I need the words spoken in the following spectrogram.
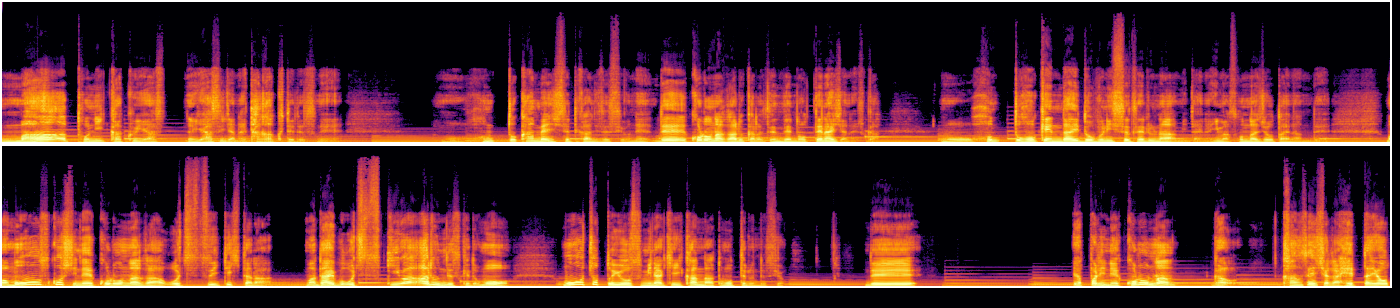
まあとにかく安安いじゃない高くてですね。もうほんと勘弁してって感じですよね。でコロナがあるから全然乗ってないじゃないですか。もうほんと保険代ドブに捨ててるなみたいな今そんな状態なんで、まあ、もう少しねコロナが落ち着いてきたらまあだいぶ落ち着きはあるんですけどももうちょっと様子見なきゃいかんなと思ってるんですよ。でやっぱりねコロナが感染者が減ったよ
